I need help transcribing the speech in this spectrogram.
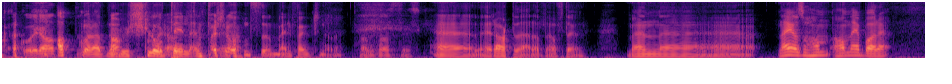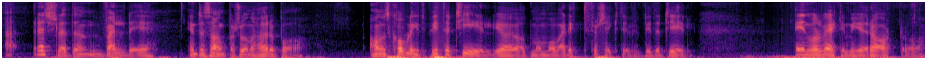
akkurat, Akkurat når du slo til en person, som malfunctiona det. Fantastisk. Det er rart det der at det ofte gjør. Men Nei, altså, han, han er bare rett og slett en veldig interessant person å høre på. Hans kobling til Peter Thiel gjør jo at man må være litt forsiktig, for Peter Thiel er involvert i mye rart, og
